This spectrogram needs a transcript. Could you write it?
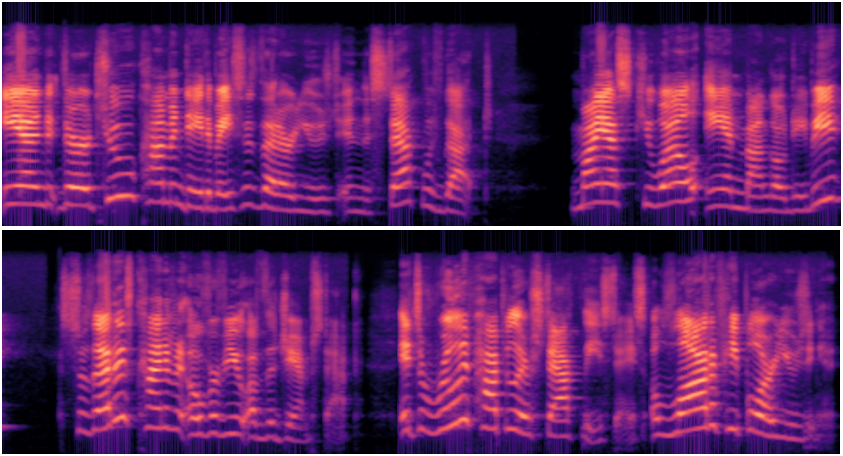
And there are two common databases that are used in the stack. We've got MySQL and MongoDB. So that is kind of an overview of the Jamstack. Stack. It's a really popular stack these days. A lot of people are using it.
